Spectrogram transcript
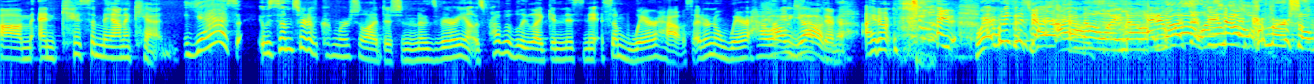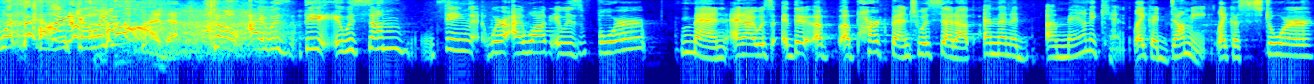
um, and kiss a mannequin? Yes, it was some sort of commercial audition, and I was very young. It was probably like in this na- some warehouse. I don't know where how, How I ended up young? there. I don't. I, Where I was wasn't this that- I know, I know, And I it know, wasn't I really know. a commercial. What the hell is going on? So I was the it was something where I walked. It was four men, and I was the, a, a park bench was set up, and then a, a mannequin, like a dummy, like a store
